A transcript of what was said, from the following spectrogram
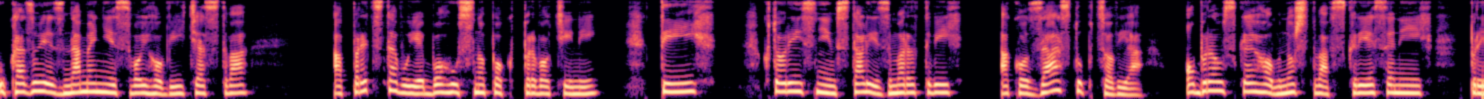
Ukazuje znamenie svojho víťazstva a predstavuje Bohu snopok prvotiny, tých, ktorí s ním vstali z mŕtvych ako zástupcovia obrovského množstva vzkriesených pri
